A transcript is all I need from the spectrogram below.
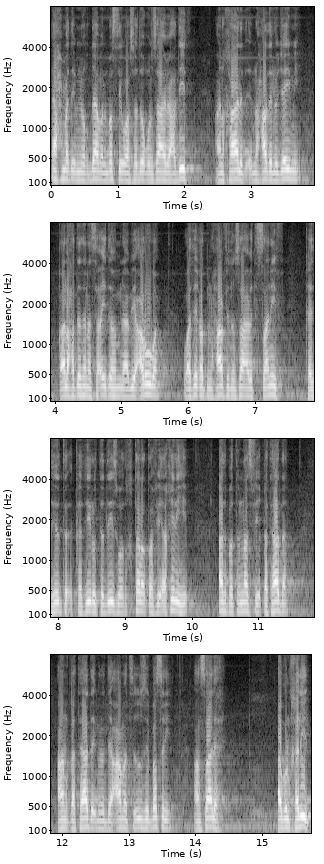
axmed ibn qdam albasri wa saduq saaxib xadiid can khaalid ibn xad lujaymi qala xadaثna sacيid min abi caruba wa hiqaة xaafiظ صaaxib التصaniif kahiir الtadriis waاkhtalطa fi akhirihi أثبت الناس في قتادة عن قتادة بن دعامة سدوس البصري عن صالح أبو الخليل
